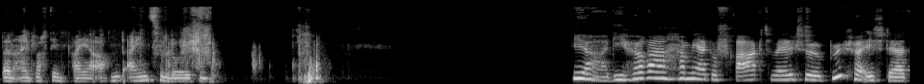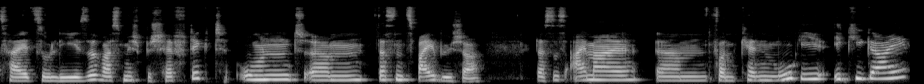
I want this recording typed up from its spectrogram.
dann einfach den Feierabend einzuläuten. Ja, die Hörer haben ja gefragt, welche Bücher ich derzeit so lese, was mich beschäftigt. Und ähm, das sind zwei Bücher. Das ist einmal ähm, von Ken Mogi, Ikigai.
